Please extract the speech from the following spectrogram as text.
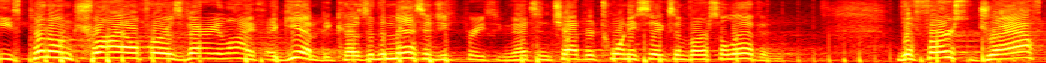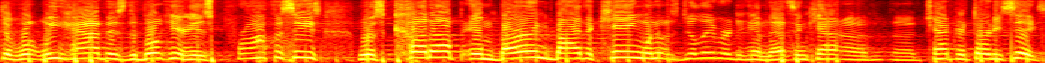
He's put on trial for his very life, again, because of the message he's preaching. That's in chapter 26 and verse 11. The first draft of what we have is the book here, his prophecies, was cut up and burned by the king when it was delivered to him. That's in uh, uh, chapter 36.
